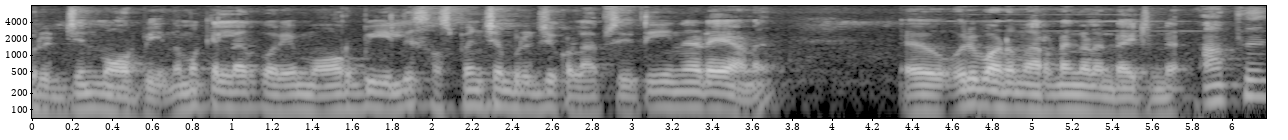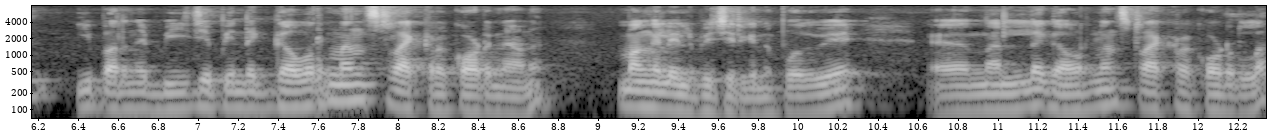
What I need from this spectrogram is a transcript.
bridge in Morbi നമുക്കെല്ലാവർക്കും അറിയാം മോർബിയിൽ സസ്പെൻഷൻ ബ്രിഡ്ജ് കൊളാപ്സ് ചെയ്തിട്ട് ഇതിനിടെയാണ് ഒരുപാട് മരണങ്ങൾ ഉണ്ടായിട്ടുണ്ട്. അത് ഈ പറഞ്ഞ ബി ജെ പിന്റെ ഗവർണൻസ് ട്രാക്ക് റെക്കോർഡിനാണ് മങ്ങലേൽപ്പിച്ചിരിക്കുന്നത്. പൊതുവേ നല്ല ഗവർണൻസ് ട്രാക്ക് റെക്കോർഡുള്ള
